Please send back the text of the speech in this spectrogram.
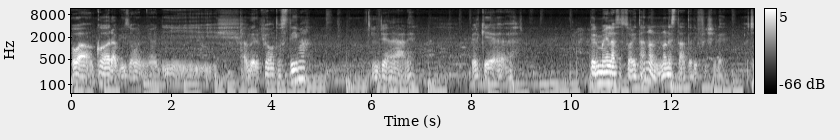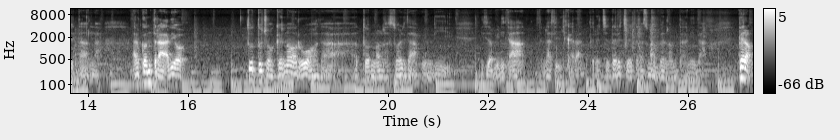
Ho ancora bisogno di avere più autostima in generale. Perché per me la sessualità non, non è stato difficile accettarla. Al contrario, tutto ciò che non ruota attorno alla sessualità, quindi disabilità, lati del carattere, eccetera, eccetera, sono ben lontani da. Però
